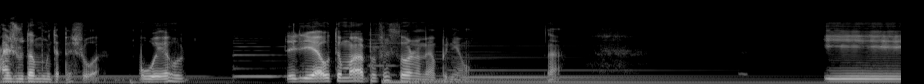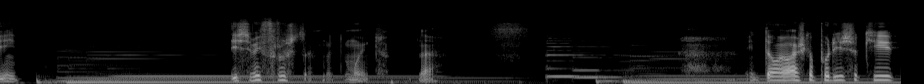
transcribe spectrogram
ajuda muito a pessoa. O erro ele é o teu maior professor, na minha opinião, né? E isso me frustra muito, muito, né? Então eu acho que é por isso que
